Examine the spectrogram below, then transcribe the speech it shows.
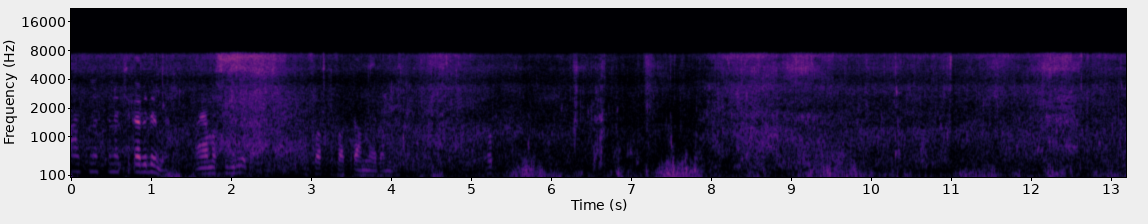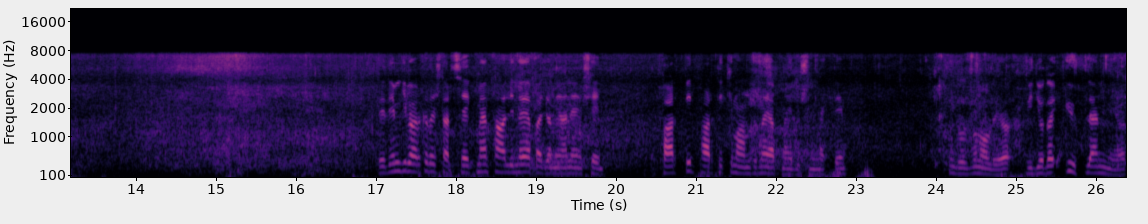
Ağaçın üstüne çıkabilir mi? Giriyor da. Ufak ufak damlıyor. Hop. Dediğim gibi arkadaşlar segment halinde yapacağım yani şey part 1 part 2 mantığında yapmayı düşünmekteyim. Şimdi uzun oluyor. Videoda yüklenmiyor.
